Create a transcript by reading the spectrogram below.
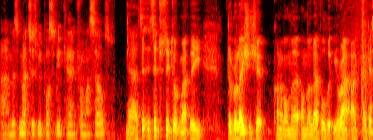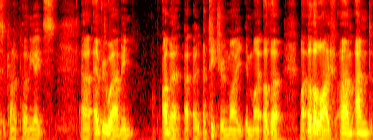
um, as much as we possibly can from ourselves. Yeah, it's, it's interesting talking about the the relationship kind of on the on the level that you're at. I, I guess it kind of permeates uh, everywhere. I mean, I'm a, a, a, teacher in my in my other my other life, um, and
